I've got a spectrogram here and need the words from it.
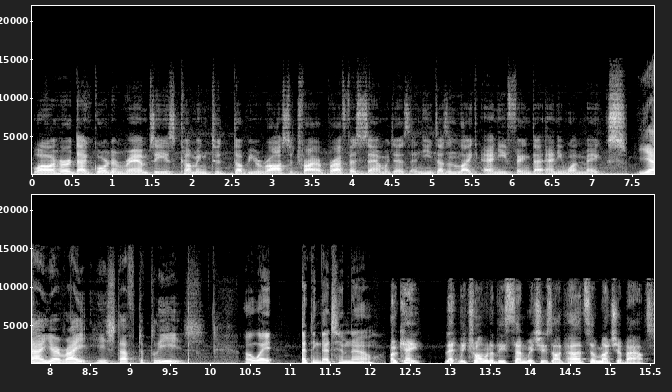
Well, I heard that Gordon Ramsay is coming to W. Ross to try our breakfast sandwiches, and he doesn't like anything that anyone makes. Yeah, you're right. He's tough to please. Oh, wait, I think that's him now. Okay, let me try one of these sandwiches I've heard so much about.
